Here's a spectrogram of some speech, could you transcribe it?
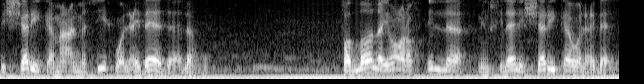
بالشركة مع المسيح والعبادة له فالله لا يعرف إلا من خلال الشركة والعبادة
